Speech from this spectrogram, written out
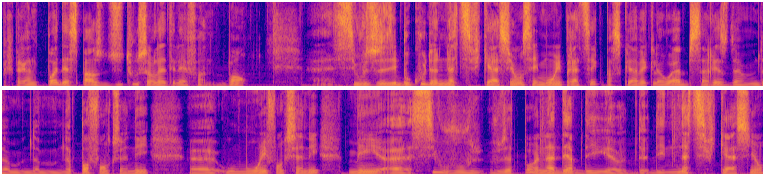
qui ne prennent pas d'espace du tout sur le téléphone. Bon. Euh, si vous utilisez beaucoup de notifications, c'est moins pratique parce qu'avec le web, ça risque de, ne pas fonctionner euh, ou moins fonctionner. Mais euh, si vous n'êtes pas un adepte des, des notifications,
